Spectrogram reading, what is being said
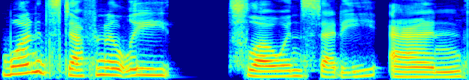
One, it's definitely slow and steady, and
